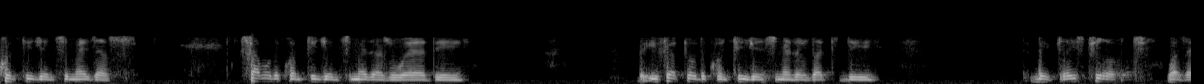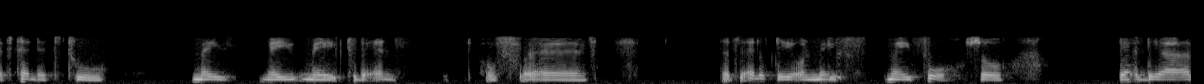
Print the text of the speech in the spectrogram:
contingency measures, some of the contingency measures were the the effect of the contingency measures that the the grace period was extended to May, May, May to the end of uh, that's the end of day on May May 4. So there, there are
